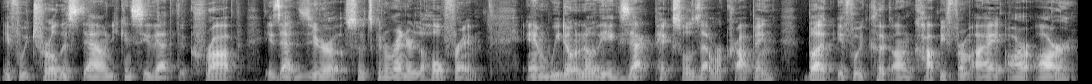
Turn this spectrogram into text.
if we twirl this down, you can see that the crop is at zero. So it's gonna render the whole frame. And we don't know the exact pixels that we're cropping, but if we click on copy from IRR,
